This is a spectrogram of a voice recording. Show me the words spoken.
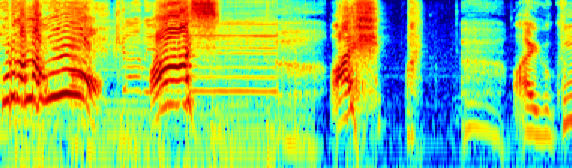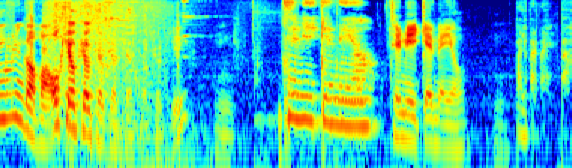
토르 달라고! 아씨! 아이씨! 아 이거 국룰인가 봐. 오케이 오케이 오케이 오케이 오케이 오케이. 음, 재미있겠네요. 재미있겠네요. 음, 빨리 빨리 빨리. 빨리.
